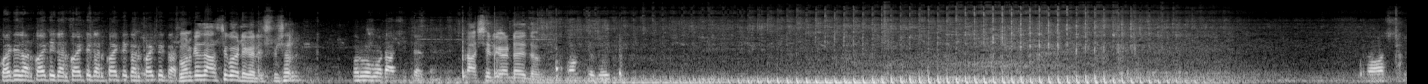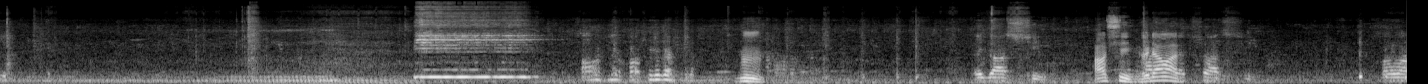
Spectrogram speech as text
কয় টাকার কয় টাকার কয় টাকার কয় টাকার কয় টাকার? তোমার কাছে আছে কয় টাকা স্পেশাল সর্বমোট আশি টাকা। আশি টাকাটাই দাও। ওকে দাও হুম। এই যে আশি। আশি ওইটা আমার? একশো আশি। বাবা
